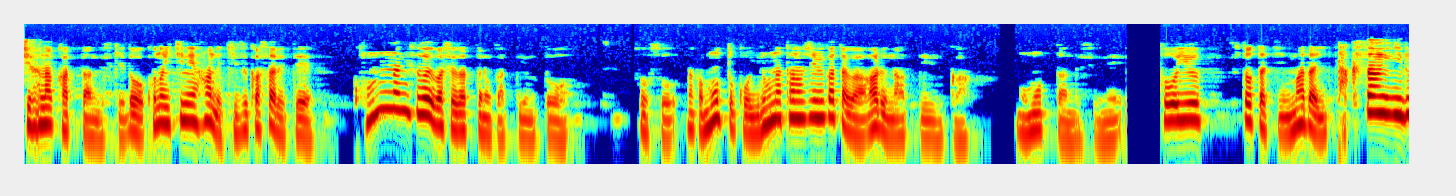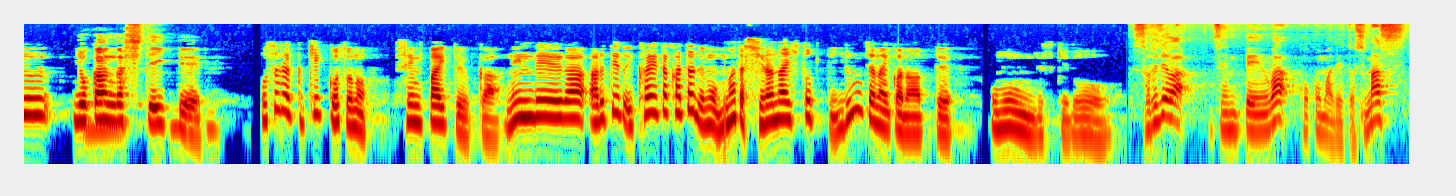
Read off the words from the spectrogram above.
知らなかったんですけど、この1年半で気づかされて、こんなにすごい場所だったのかっていうのと、そうそう、なんかもっとこういろんな楽しみ方があるなっていうか、思ったんですよね。そういう人たちまだたくさんいる予感がしていて、おそらく結構その先輩というか、年齢がある程度いかれた方でもまだ知らない人っているんじゃないかなって思うんですけど、それでは前編はここまでとします。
